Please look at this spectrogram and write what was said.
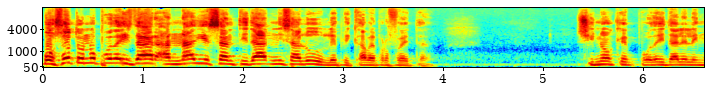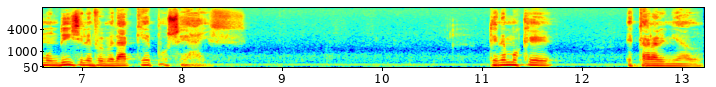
Vosotros no podéis dar a nadie santidad ni salud, le explicaba el profeta, sino que podéis darle la inmundicia y la enfermedad que poseáis. Tenemos que estar alineados.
